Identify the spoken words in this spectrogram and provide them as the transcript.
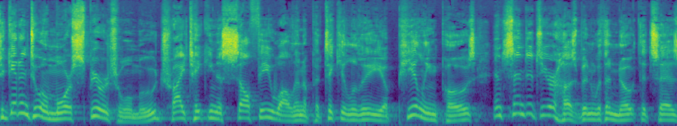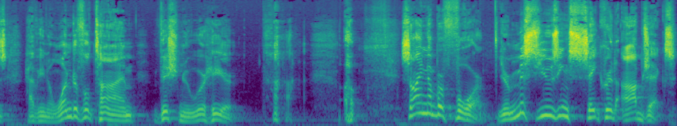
To get into a more spiritual mood, try taking a selfie while in a particularly appealing pose and send it to your husband with a note that says, Having a wonderful time, Vishnu, we're here. oh. Sign number four, you're misusing sacred objects.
